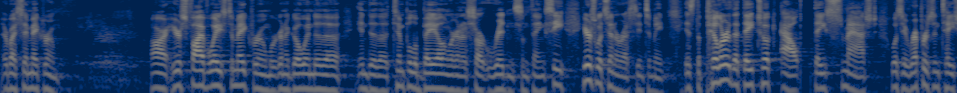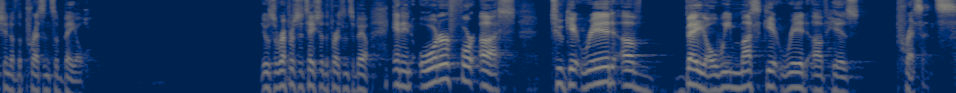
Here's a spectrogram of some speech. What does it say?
Everybody say, make room. All right, here's five ways to make room. We're going to go into the into the temple of Baal and we're going to start ridding some things. See, here's what's interesting to me is the pillar that they took out, they smashed was a representation of the presence of Baal. It was a representation of the presence of Baal. And in order for us to get rid of Baal, we must get rid of his presence.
